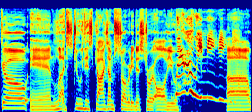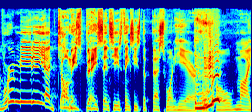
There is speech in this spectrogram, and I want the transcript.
go. And let's do this, guys. I'm so ready to destroy all of you. Where are we meeting? Uh, we're meeting at Dummy's base since he thinks he's the best one here. Oh my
